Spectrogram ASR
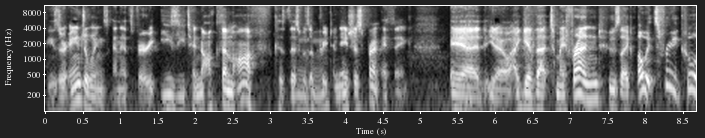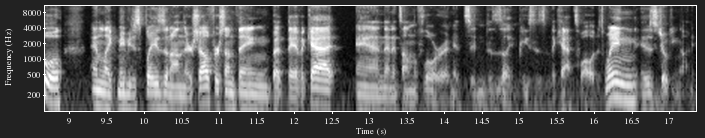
these are angel wings, and it's very easy to knock them off because this was a Mhm. pretty tenacious print, I think. And you know, I give that to my friend who's like, "Oh, it's free, cool," and like maybe displays it on their shelf or something. But they have a cat, and then it's on the floor and it's in a zillion pieces, and the cat swallowed its wing, is joking on it.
